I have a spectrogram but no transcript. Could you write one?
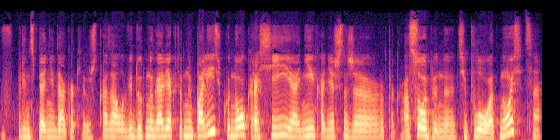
в принципе, они, да, как я уже сказала, ведут многовекторную политику, но к России они, конечно же, так особенно тепло относятся.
